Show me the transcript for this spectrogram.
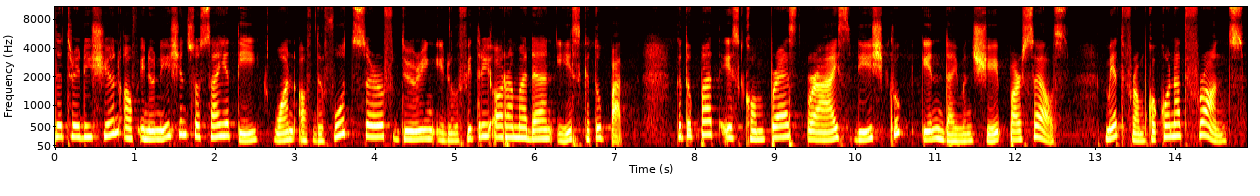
the tradition of Indonesian society, one of the foods served during Idul Fitri or Ramadan is ketupat. Ketupat is compressed rice dish cooked in diamond-shaped parcels, made from coconut fronds.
